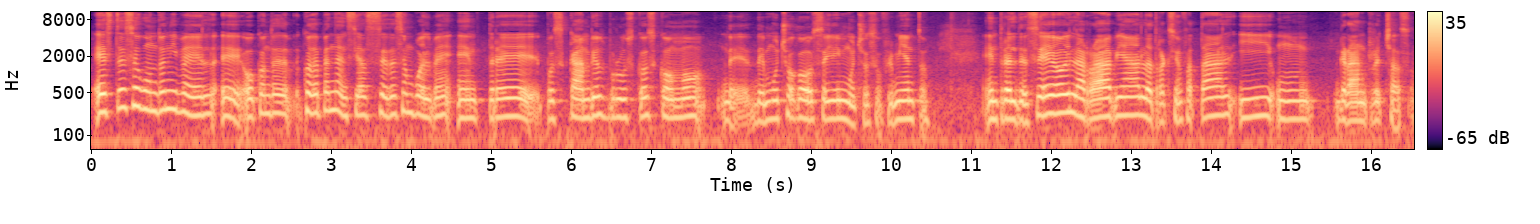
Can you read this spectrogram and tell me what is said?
Este segundo nivel eh, o codependencia se desenvuelve entre pues, cambios bruscos como de, mucho goce y mucho sufrimiento, entre el deseo y la rabia, la atracción fatal y un gran rechazo.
